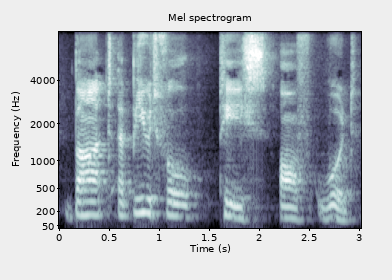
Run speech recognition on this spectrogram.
but a beautiful piece of wood.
